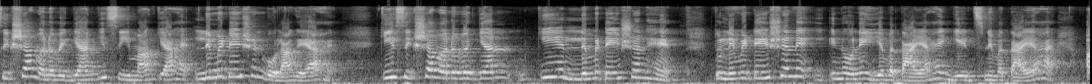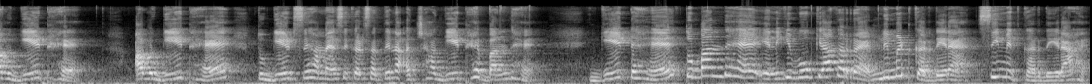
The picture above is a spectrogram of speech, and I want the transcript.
शिक्षा मनोविज्ञान की सीमा क्या है? लिमिटेशन बोला गया है कि शिक्षा मनोविज्ञान की लिमिटेशन है। तो लिमिटेशन इन्होंने ये बताया है गेट्स ने बताया है। अब गेट है। अब गेट है तो गेट से हम ऐसे कर सकते हैं ना अच्छा गेट है, बंद है। गेट है तो बंद है, यानी कि वो क्या कर रहा है? लिमिट कर दे रहा है, सीमित कर दे रहा है।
